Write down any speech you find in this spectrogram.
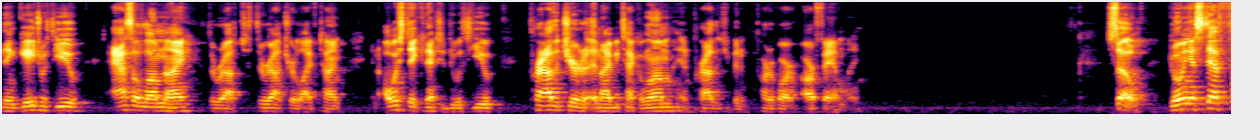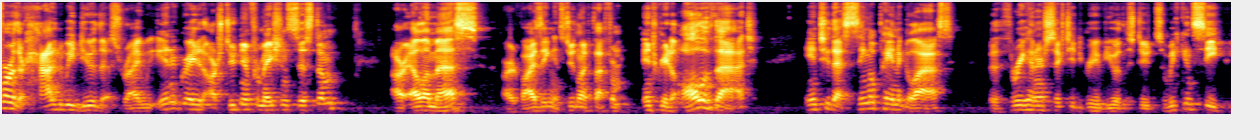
and engage with you as alumni throughout, throughout your lifetime and always stay connected with you. Proud that you're an Ivy Tech alum and proud that you've been part of our, our family. So going a step further, how did we do this, right? We integrated our student information system, our LMS, our advising and student life platform, integrated all of that into that single pane of glass with a 360 degree view of the student. So we can see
